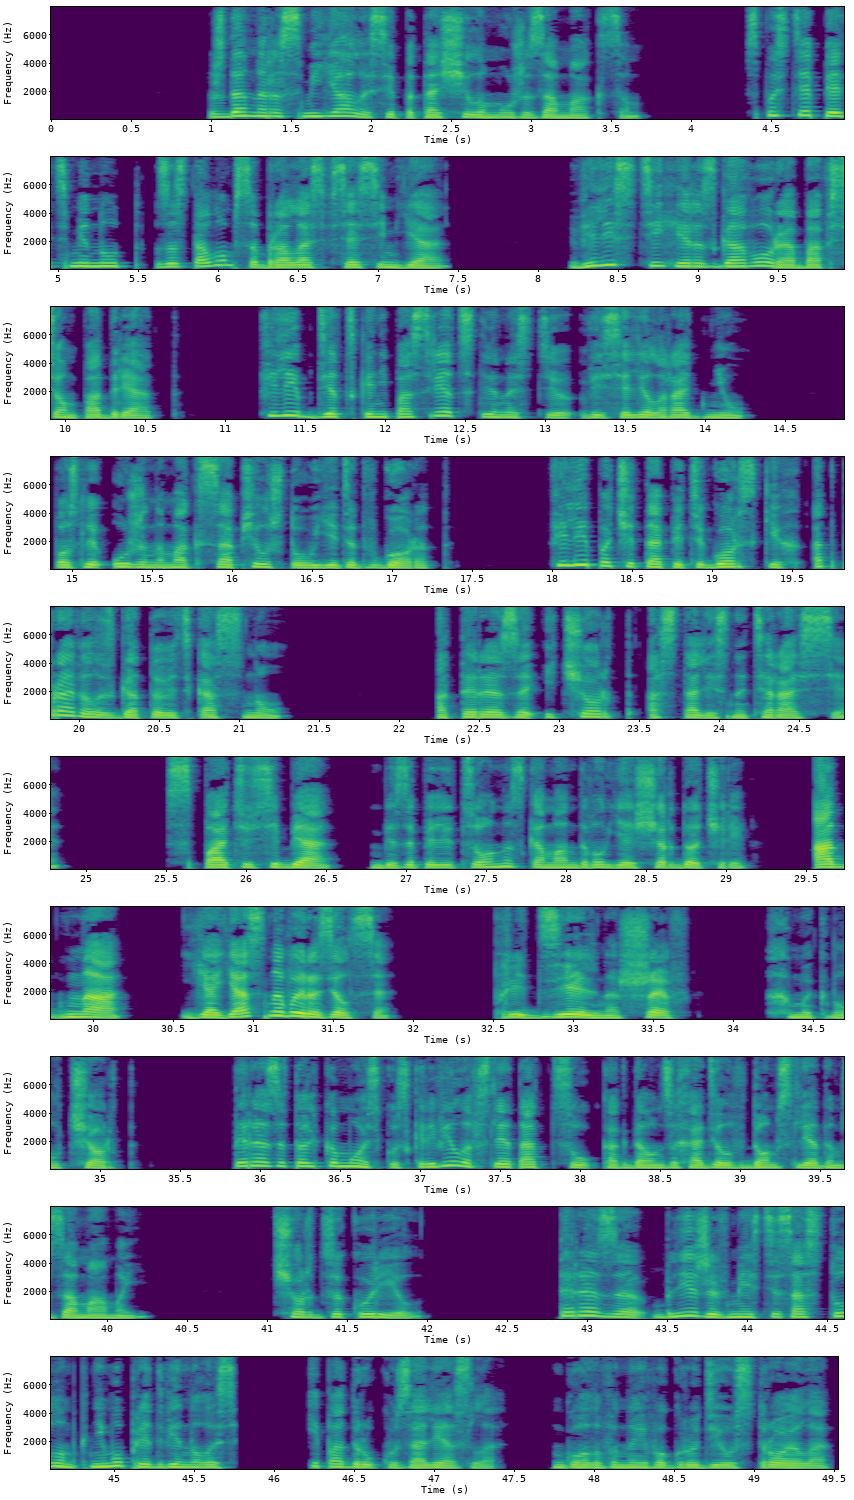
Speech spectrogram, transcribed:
Ждана рассмеялась и потащила мужа за Максом. Спустя пять минут за столом собралась вся семья. Велись тихие разговоры обо всем подряд. Филипп детской непосредственностью веселил родню. После ужина Макс сообщил, что уедет в город. Филиппа, чита Пятигорских, отправилась готовить ко сну а Тереза и черт остались на террасе. «Спать у себя!» — безапелляционно скомандовал ящер дочери. «Одна! Я ясно выразился?» «Предельно, шеф!» — хмыкнул черт. Тереза только моську скривила вслед отцу, когда он заходил в дом следом за мамой. Черт закурил. Тереза ближе вместе со стулом к нему придвинулась и под руку залезла, голову на его груди устроила,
